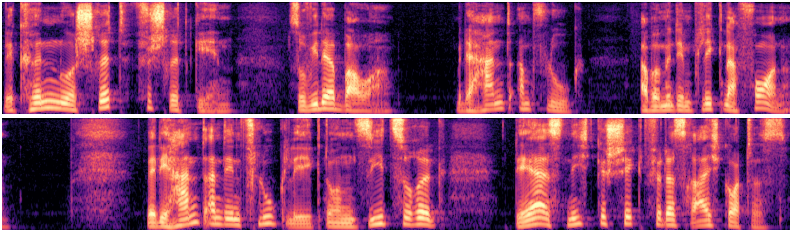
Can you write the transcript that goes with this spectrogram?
Wir können nur Schritt für Schritt gehen, so wie der Bauer, mit der Hand am Flug, aber mit dem Blick nach vorne. Wer die Hand an den Flug legt und sieht zurück, der ist nicht geschickt für das Reich Gottes.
